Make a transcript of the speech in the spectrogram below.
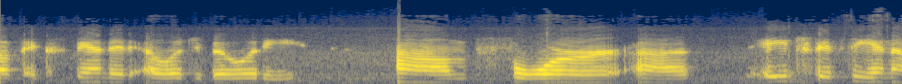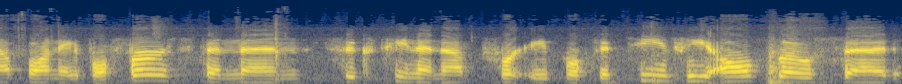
of expanded eligibility um, for uh, age 50 and up on April 1st and then 16 and up for April 15th. He also said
